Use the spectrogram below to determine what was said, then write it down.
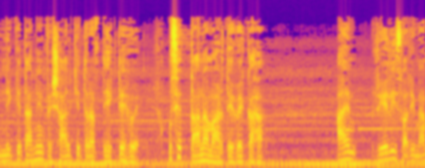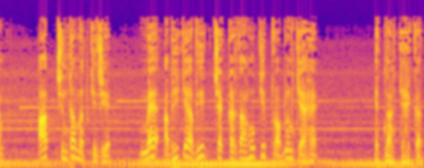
निकिता ने विशाल की तरफ़ देखते हुए उसे ताना मारते हुए कहा I am really sorry ma'am आप चिंता मत कीजिए। मैं अभी के अभी चेक करता हूँ कि प्रॉब्लम क्या है। इतना कहकर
